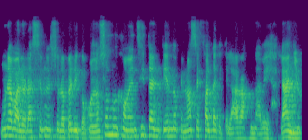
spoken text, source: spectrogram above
una valoración del suelo pélvico. Cuando sos muy jovencita entiendo que no hace falta que te la hagas una vez al año.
